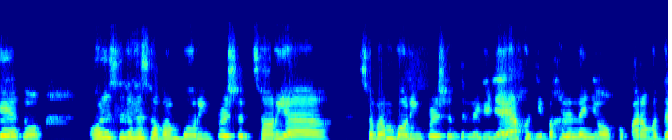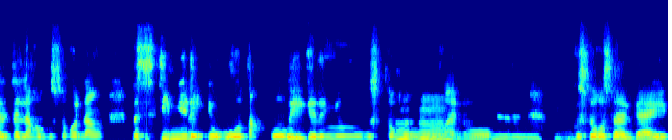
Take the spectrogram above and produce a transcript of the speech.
gato. Honestly, talaga, sobrang boring person. Sorry ah. Sobrang boring person talaga niya. Eh ako, di ba kilala niyo ako? Parang madaldal ako. Gusto ko nang nasi-stimulate yung utak ko eh. Ganun yung gusto kong, Mm-mm. ano, gusto ko sa guy.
